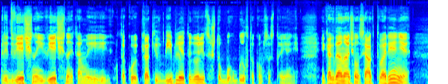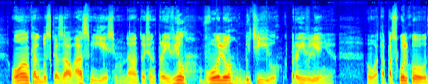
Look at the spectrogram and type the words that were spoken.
предвечной, вечной, там, и, и такой, как и в Библии это говорится, что Бог был в таком состоянии. И когда начался акт творения, он как бы сказал «асм есим», да, то есть он проявил волю к бытию, к проявлению. Вот. А поскольку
